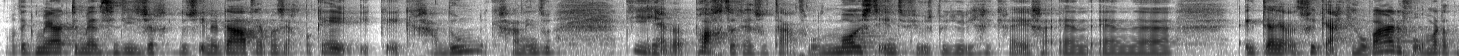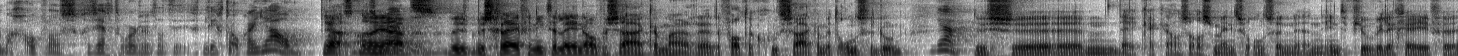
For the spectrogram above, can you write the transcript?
Want ik merk de mensen die zich dus inderdaad hebben gezegd: Oké, ik, ik ga het doen, ik ga een interview. Die hebben prachtige resultaten, de mooiste interviews bij jullie gekregen. En, en eh, ik, ja, dat vind ik eigenlijk heel waardevol. Maar dat mag ook wel eens gezegd worden: dat het ligt ook aan jou. Ja, als, als nou ja, we, we schrijven niet alleen over zaken, maar eh, er valt ook goed zaken met ons te doen. Ja, Dus eh, ehm, nee, kijk, als, als mensen ons een, een interview willen geven,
